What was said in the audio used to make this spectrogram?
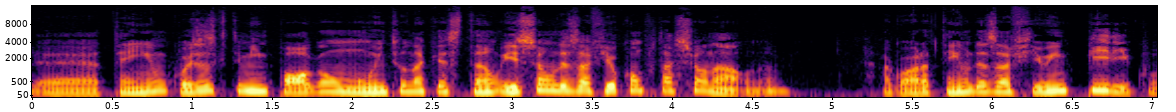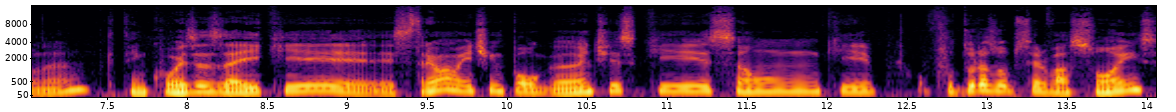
é, tem coisas que me empolgam muito na questão. Isso é um desafio computacional, né? Agora tem um desafio empírico, né? Que tem coisas aí que extremamente empolgantes que são que futuras observações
